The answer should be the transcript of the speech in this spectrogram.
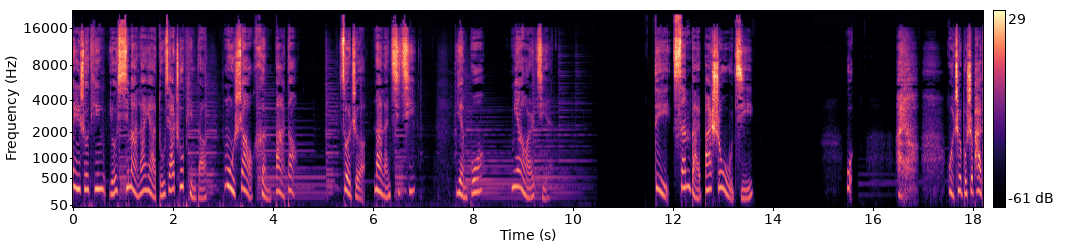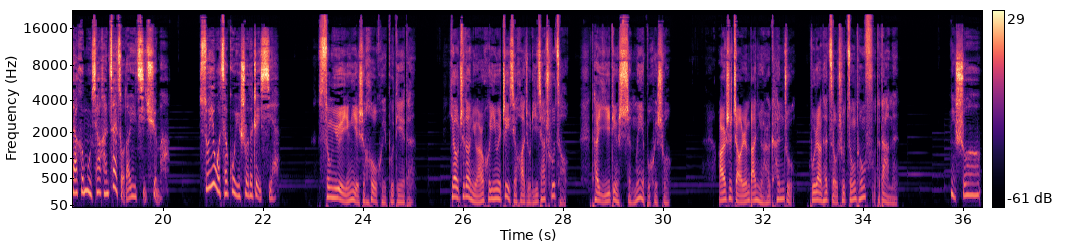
欢迎收听由喜马拉雅独家出品的《穆少很霸道》，作者纳兰七七，演播妙儿姐，第三百八十五集。我，哎呀，我这不是怕他和穆萧寒再走到一起去吗？所以我才故意说的这些。宋月莹也是后悔不迭的，要知道女儿会因为这些话就离家出走。他一定什么也不会说，而是找人把女儿看住，不让她走出总统府的大门。你说，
